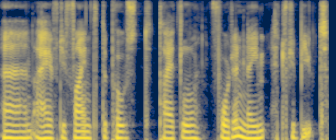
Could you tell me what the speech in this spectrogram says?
And I have defined the post title for the name attribute.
